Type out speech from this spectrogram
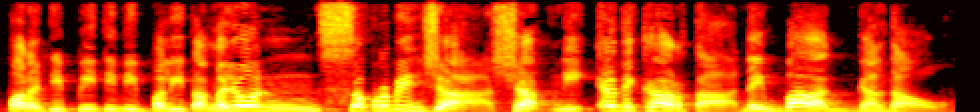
Para ti PTV Balita ngayon sa probinsya, siya ni Eddie Carta, naimbag ngaldaw.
